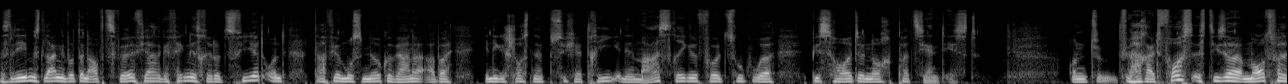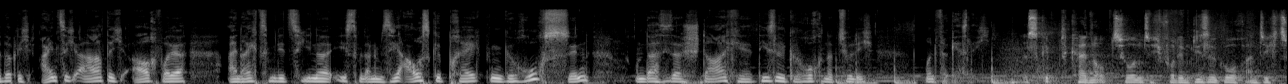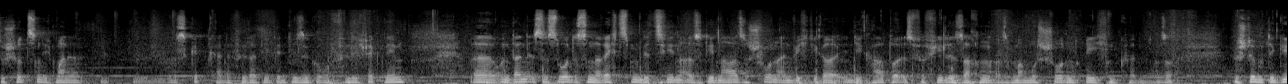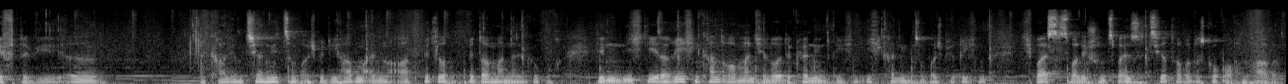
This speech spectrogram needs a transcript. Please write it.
Das lebenslang wird dann auf zwölf Jahre Gefängnis reduziert und dafür muss Mirko Werner aber in die geschlossene Psychiatrie, in den Maßregelvollzug, wo er bis heute noch Patient ist. Und für Harald Voss ist dieser Mordfall wirklich einzigartig, auch weil er ein Rechtsmediziner ist mit einem sehr ausgeprägten Geruchssinn. Und da ist dieser starke Dieselgeruch natürlich unvergesslich. Es gibt keine Option, sich vor dem Dieselgeruch an sich zu schützen. Ich meine, es gibt keine Filter, die den Dieselgeruch völlig wegnehmen. Äh, und dann ist es so, dass in der Rechtsmedizin also die Nase schon ein wichtiger Indikator ist für viele Sachen. Also man muss schon riechen können. Also bestimmte Gifte wie äh, Kaliumcyanid zum Beispiel, die haben eine Art Bitter Bittermandelgeruch, den nicht jeder riechen kann, aber manche Leute können ihn riechen. Ich kann ihn zum Beispiel riechen. Ich weiß das, weil ich schon zwei seziert habe und das gerochen habe.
